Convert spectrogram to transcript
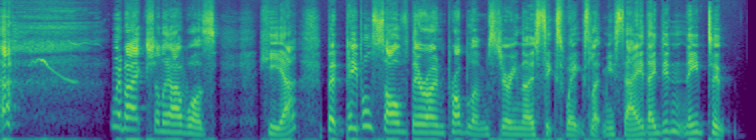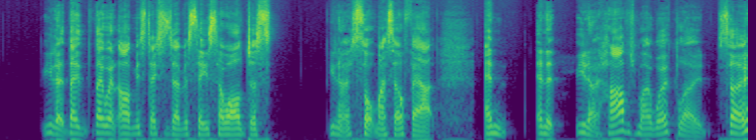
when actually I was here. But people solved their own problems during those six weeks, let me say. They didn't need to, you know, they, they went, oh, Miss Stacey's overseas, so I'll just, you know, sort myself out. And, and it, you know, halved my workload. So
